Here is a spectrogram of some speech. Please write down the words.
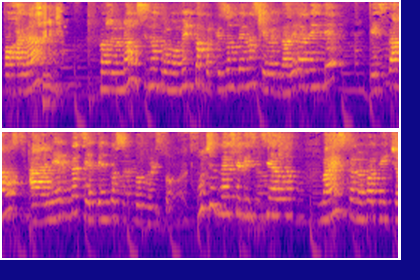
Ojalá Sí. nos reunamos en otro momento porque son temas que verdaderamente estamos alertas y atentos a todo esto. Muchas gracias, licenciado. Maestro, mejor dicho.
